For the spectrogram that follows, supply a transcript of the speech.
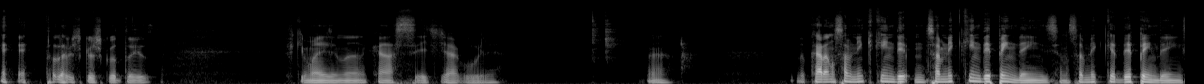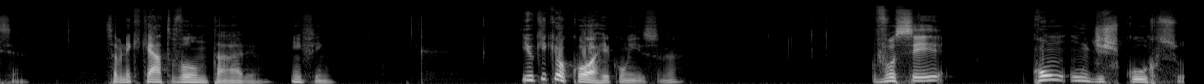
Toda vez que eu escuto isso. Fico imaginando, cacete de agulha. É. O cara não sabe nem o que é, não sabe nem que é independência, não sabe nem o que é dependência. Não sabe nem o que é ato voluntário. Enfim. E o que, que ocorre com isso? Né? Você, com um discurso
